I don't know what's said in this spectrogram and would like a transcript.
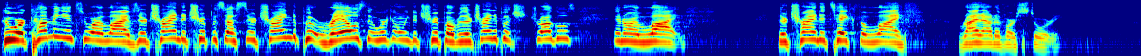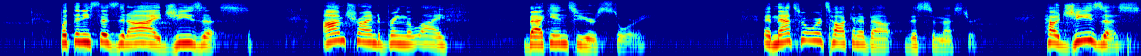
who are coming into our lives. They're trying to trip us up. They're trying to put rails that we're going to trip over. They're trying to put struggles in our life. They're trying to take the life right out of our story. But then he says that I, Jesus, I'm trying to bring the life back into your story. And that's what we're talking about this semester. How Jesus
